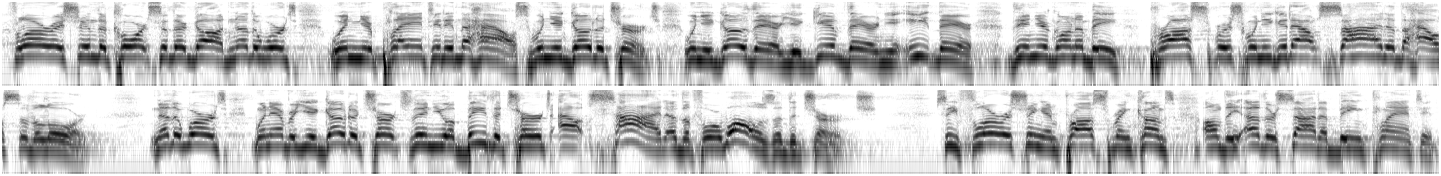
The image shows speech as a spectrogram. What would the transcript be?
Flourish in the courts of their God. In other words, when you're planted in the house, when you go to church, when you go there, you give there and you eat there, then you're going to be prosperous when you get outside of the house of the Lord. In other words, whenever you go to church, then you'll be the church outside of the four walls of the church. See, flourishing and prospering comes on the other side of being planted.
